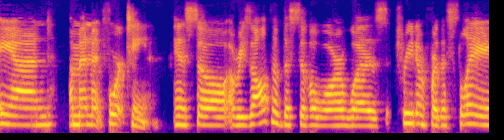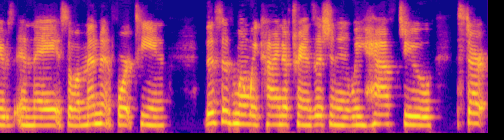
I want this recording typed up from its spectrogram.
and Amendment 14. And so a result of the Civil War was freedom for the slaves. And they, so Amendment 14 this is when we kind of transition and we have to start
